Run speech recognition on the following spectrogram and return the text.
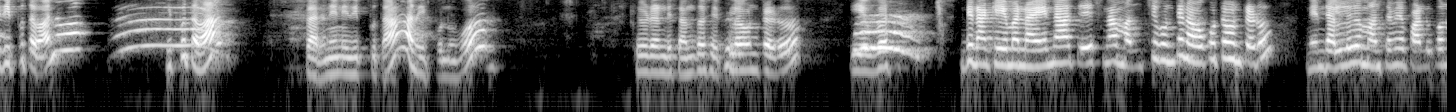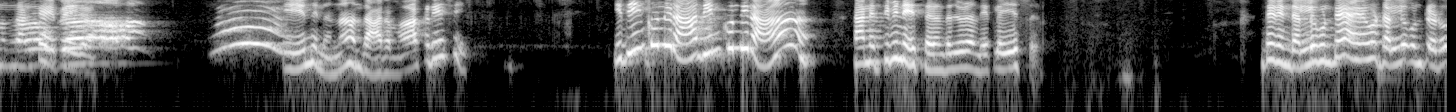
ఇది ఇప్పుతావా నువ్వు? ఇప్పుతావా? సరే నేను ఇది ఇప్పుతా. అది ఇప్పు నువ్వు. చూడండి సంతోష్ ఎట్లా ఉంటాడు. ఎవరు అంటే నాకు ఏమన్నా అయినా చేసినా మంచిగా ఉంటే నవ్వుకుంటూ ఉంటాడు. నేను డల్లుగా మంచమే పండుకొని ఉన్నా అంటే అయిపోయాయి ఏంది నాన్న దారమా అక్కడేసి ఇది దీనికుందిరా దీనికుందిరా నా నెత్తి మీద వేస్తాడంట చూడండి ఎట్లా చేస్తాడు. అంటే నేను డల్లుగా ఉంటే ఆయన కూడా డల్లుగా ఉంటాడు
